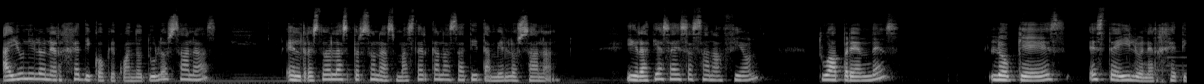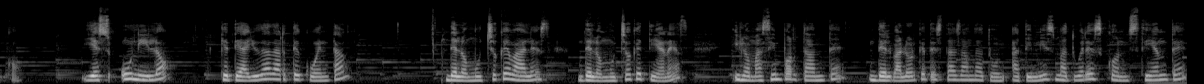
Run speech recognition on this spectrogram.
hay un hilo energético que cuando tú lo sanas, el resto de las personas más cercanas a ti también lo sanan. Y gracias a esa sanación, tú aprendes lo que es este hilo energético. Y es un hilo que te ayuda a darte cuenta de lo mucho que vales, de lo mucho que tienes y lo más importante, del valor que te estás dando a, ti misma. Tú eres consciente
